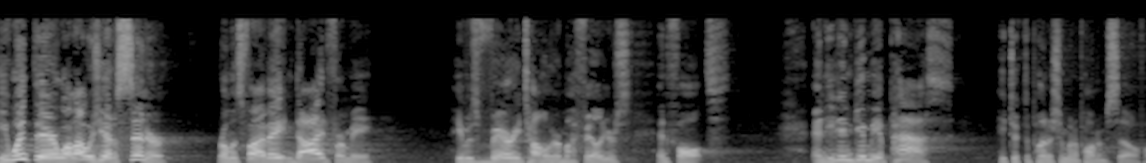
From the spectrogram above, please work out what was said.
he went there while I was yet a sinner, Romans 5 8, and died for me. He was very tolerant of my failures and faults. And he didn't give me a pass, he took the punishment upon himself.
